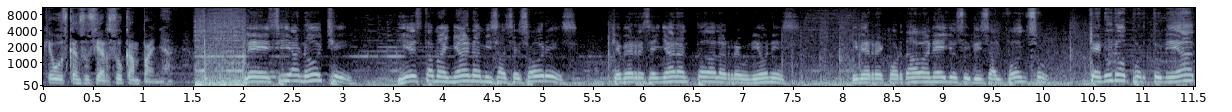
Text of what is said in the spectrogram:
que busca ensuciar su campaña. Le decía anoche y esta mañana a mis asesores que me reseñaran todas las reuniones y me recordaban ellos y Luis Alfonso que en una oportunidad,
